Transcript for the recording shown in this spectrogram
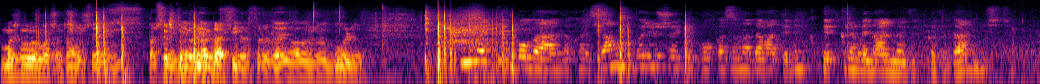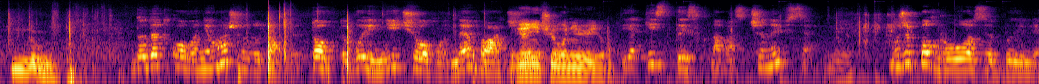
можливо, ваша Потому честь. что я ну, в все ж последнее таки время надати. сильно страдаю головной болью. Ну, які були, нехай сам вирішує, які покази надавати, він під кримінальною відповідальністю. Ну, Додатково нема що додати. Тобто ви нічого не бачили. Я ничего не видел. Якийсь тиск на вас чинився? Нет, Може погрози були,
